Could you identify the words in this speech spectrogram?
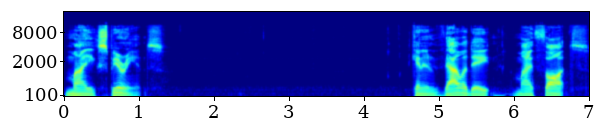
my experience, can invalidate my thoughts,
